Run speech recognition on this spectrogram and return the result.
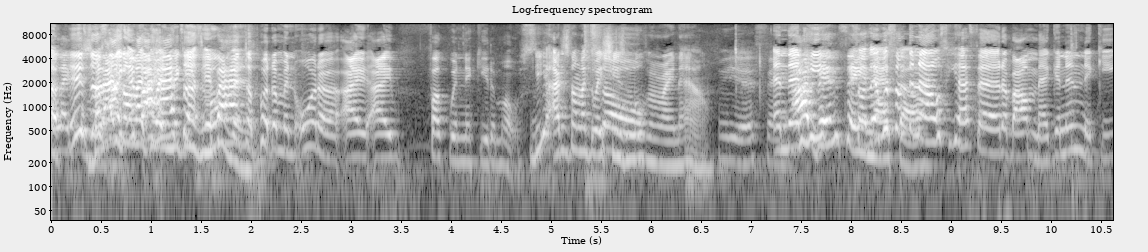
Yeah, like it's just but I don't if like I the way had Nicki's to if I had to put them in order, I I fuck with Nicki the most. Yeah, I just don't like the way she's moving right now. Yes. And then I've he, been saying so there was something though. else he had said about Megan and Nicki.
